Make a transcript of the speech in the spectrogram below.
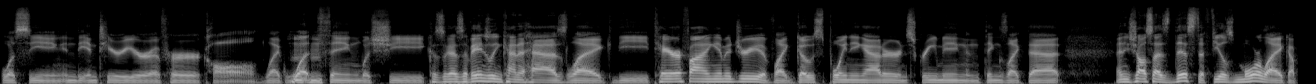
was seeing in the interior of her call. Like what Mhm. thing was she because because Evangeline kind of has like the terrifying imagery of like ghosts pointing at her and screaming and things like that. And she also has this that feels more like a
